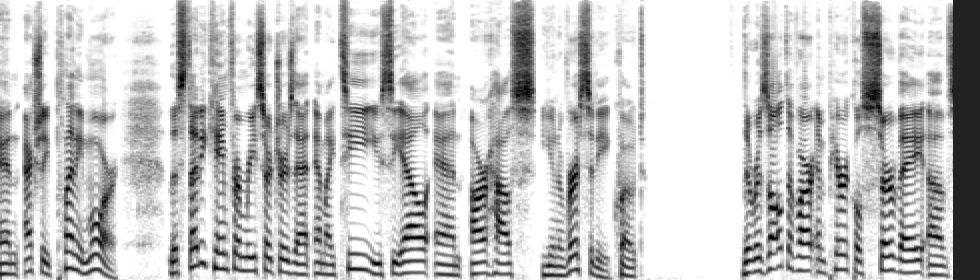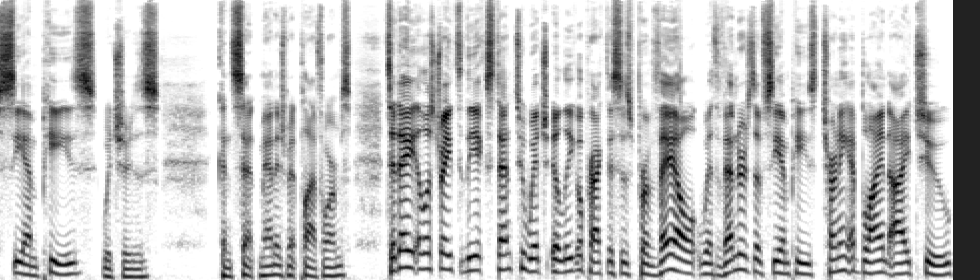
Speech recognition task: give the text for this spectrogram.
and actually plenty more. The study came from researchers at MIT, UCL, and Aarhus University. Quote, the result of our empirical survey of CMPs, which is consent management platforms, today illustrates the extent to which illegal practices prevail with vendors of CMPs turning a blind eye to,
